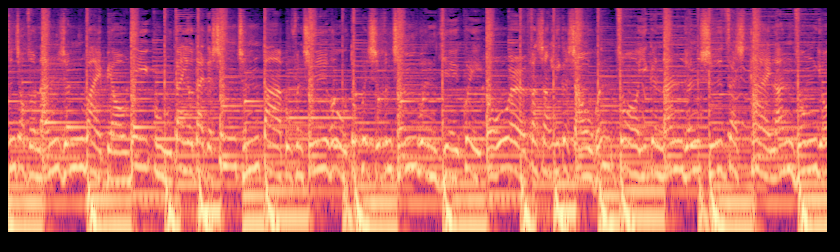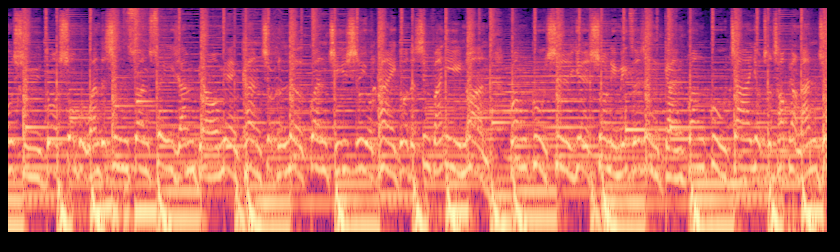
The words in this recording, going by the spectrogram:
称叫做男人，外表威武，但又带着深沉。大部分时候都会十分沉稳，也会偶尔犯上一个小浑。做一个男人实在是太难，总有许多说不完的心酸。虽然表面看就很乐观，其实有太多的心烦意乱。光顾事业说你没责任感，光顾家又愁钞票难赚。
